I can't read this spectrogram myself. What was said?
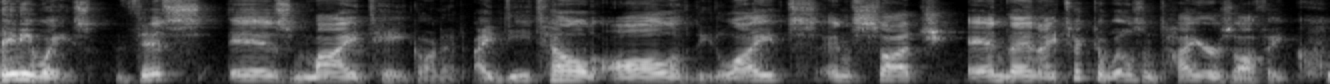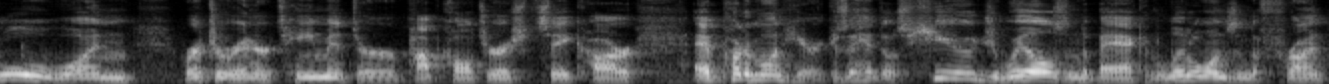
anyways, this is my take on it. I detailed all of the lights and such, and then I took the wheels and tires off a cool one retro entertainment or pop culture, I should say, car, and put them on here because they had those huge wheels in the back and little ones in the front.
